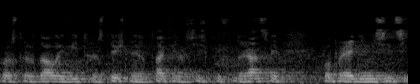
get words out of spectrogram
постраждали від терористичної атаки Російської Федерації в попередні місяці.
